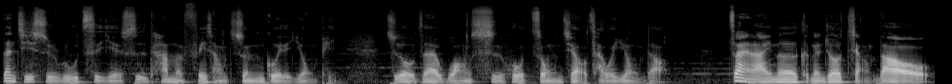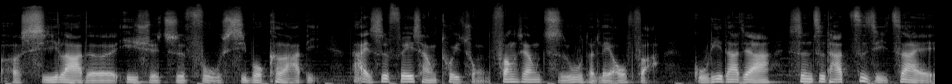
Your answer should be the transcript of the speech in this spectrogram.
但即使如此，也是他们非常珍贵的用品。只有在王室或宗教才会用到。再来呢，可能就要讲到呃，希腊的医学之父希波克拉底，他也是非常推崇芳香植物的疗法，鼓励大家，甚至他自己在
